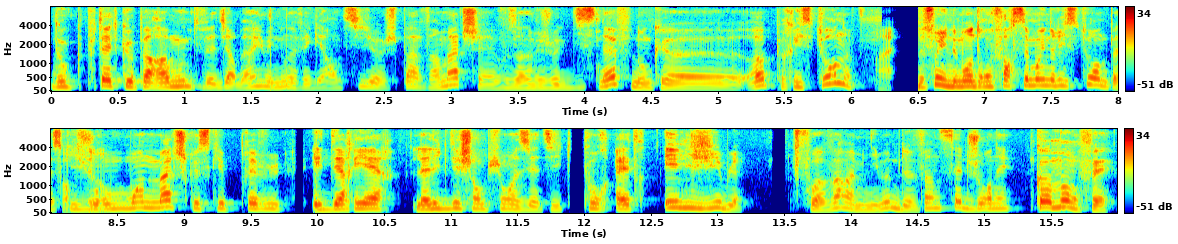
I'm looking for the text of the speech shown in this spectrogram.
Donc peut-être que Paramount va dire, bah oui, mais nous on avait garanti, euh, je sais pas, 20 matchs, vous en avez joué que 19, donc euh, hop, ristourne. De toute façon, ils demanderont forcément une ristourne parce qu'ils joueront moins de matchs que ce qui est prévu. Et derrière, la Ligue des Champions asiatiques, pour être éligible, il faut avoir un minimum de 27 journées. Comment on fait?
